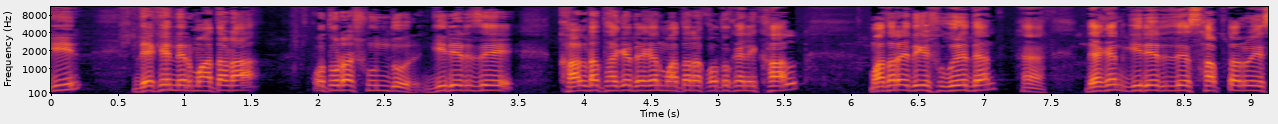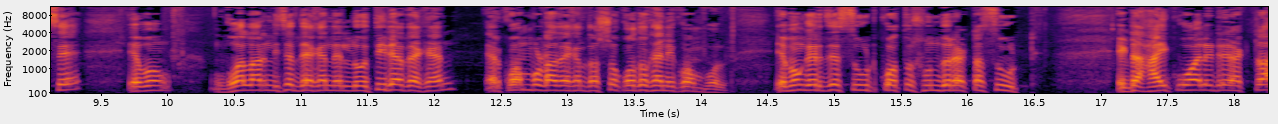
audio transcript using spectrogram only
গির। দেখেন এর মাথাটা কতটা সুন্দর। গিরের যে খালটা থাকে, দেখেন মাথাটা কতখানি খাল। মাথাটা এদিকে ঘুরে দেন হ্যাঁ। দেখেন গিরের যে সাপটা রয়েছে এবং গলার নিচে দেখেন এর লতিটা দেখেন, এর কম্বলটা দেখেন দর্শক, কতখানি কম্বল। এবং এর যে স্যুট কত সুন্দর একটা স্যুট একটা হাই কোয়ালিটির একটা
